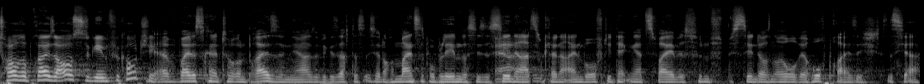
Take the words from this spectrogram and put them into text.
teure Preise auszugeben für Coaching. Ja, wobei das keine teuren Preise sind, ja. Also wie gesagt, das ist ja noch ein Mindset-Problem, dass diese Szene Ja. hat, so ein kleiner Einwurf, die denken ja 2.000 bis 5.000 bis 10.000 Euro wäre hochpreisig. Das ist ja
